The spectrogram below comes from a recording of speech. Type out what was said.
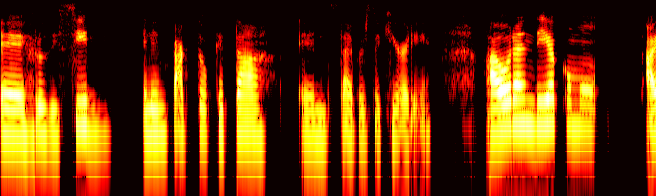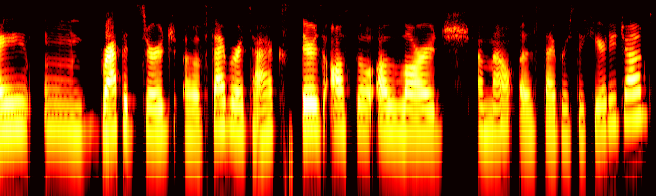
eh, reducir el impacto que está el cybersecurity. Ahora en día, como hay un rapid surge of cyber attacks, there's also a large amount of cybersecurity jobs.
